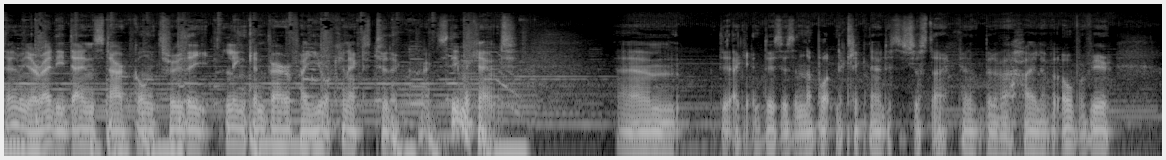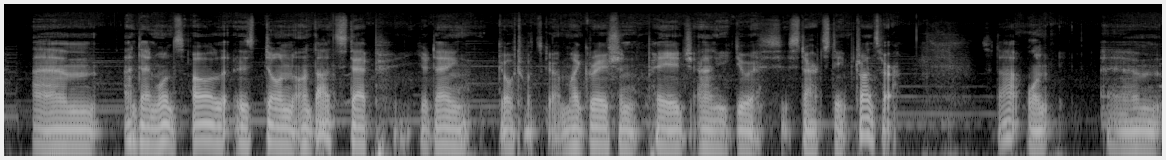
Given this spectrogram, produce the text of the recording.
Then when you're ready, then start going through the link and verify you are connected to the correct Steam account. Um, again, this isn't a button to click now. This is just a kind of bit of a high level overview. Um, and then once all is done on that step, you then go to what's got migration page and you do a start Steam transfer. So that one, um,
